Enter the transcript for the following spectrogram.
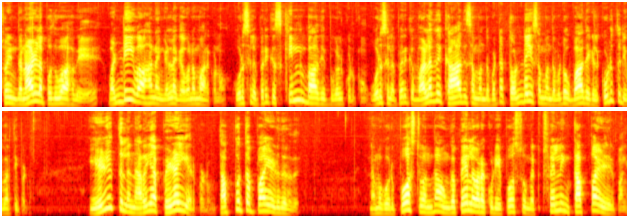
ஸோ இந்த நாளில் பொதுவாகவே வண்டி வாகனங்களில் கவனமாக இருக்கணும். ஒரு சில பேருக்கு ஸ்கின் பாதிப்புகள் கொடுக்கும். ஒரு சில பேருக்கு வலது காது சம்மந்தப்பட்ட தொண்டை சம்மந்தப்பட்ட உபாதைகள் கொடுத்து நிவர்த்தி பண்ணும் எழுத்தில் நிறைய பிழை ஏற்படும். தப்பு தப்பாக எழுதுறது. நமக்கு ஒரு போஸ்ட் வந்தால் உங்கள் பேரில் வரக்கூடிய போஸ்ட் உங்கள் ஸ்பெல்லிங் தப்பாக எழுதியிருப்பாங்க.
